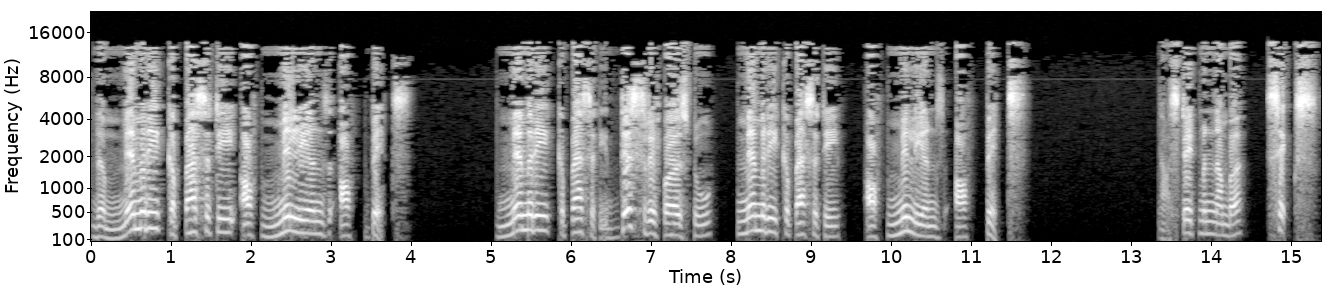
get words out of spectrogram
the memory capacity of millions of bits. Memory capacity. This refers to memory capacity of millions of bits. Now statement number 6.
